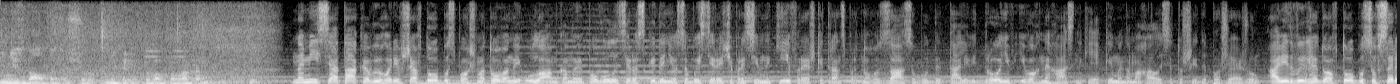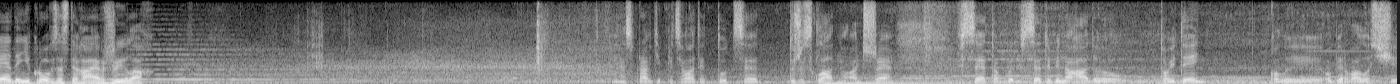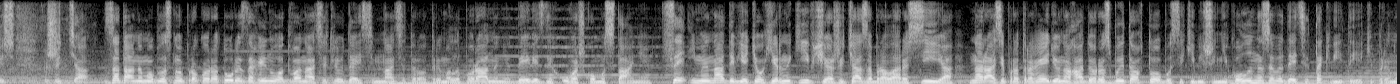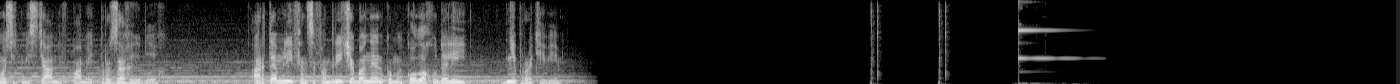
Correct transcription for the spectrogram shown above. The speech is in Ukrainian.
и не знал даже, что не придумал полагать. На місці атаки вигорівши автобус, пошматований уламками. По вулиці розкидані особисті речі працівників, решки транспортного засобу, деталі від дронів і вогнегасники, якими намагалися тушити пожежу. А від вигляду автобусу всередині кров застигає в жилах. І насправді працювати тут це дуже складно, адже все тобі, все тобі нагадує той день, коли обірвалося щось життя. За даними обласної прокуратури, загинуло 12 людей, 17 отримали поранення, 9 з них у важкому стані. Це імена дев'ятьох гірників, чия життя забрала Росія. Наразі про трагедію нагадує розбитий автобус, який більше ніколи не заведеться, та квіти, які приносять містяни в пам'ять про загиблих. Артем Ліфінцев, Андрій Чабаненко, Микола Худолій, Дніпро ТІВІ.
